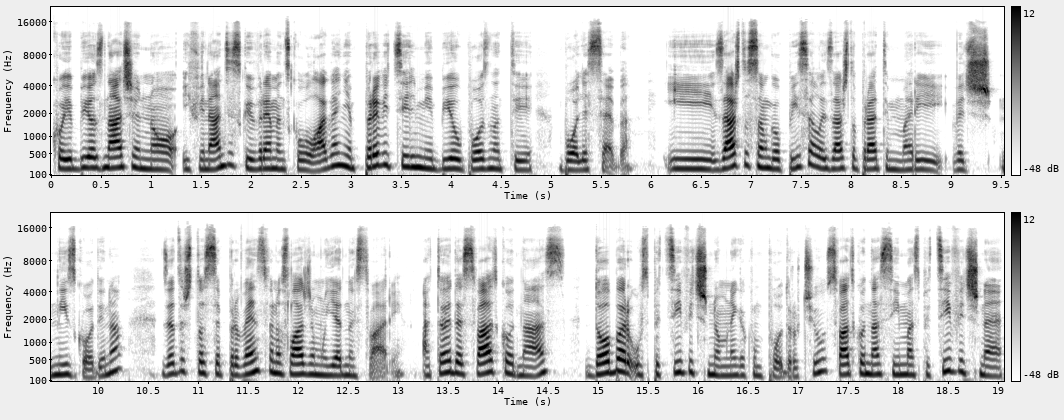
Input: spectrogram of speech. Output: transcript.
koji je bio značajno i financijsko i vremensko ulaganje, prvi cilj mi je bio upoznati bolje sebe. I zašto sam ga upisala i zašto pratim Marie već niz godina? Zato što se prvenstveno slažem u jednoj stvari, a to je da je svatko od nas dobar u specifičnom nekakvom području. Svatko od nas ima specifične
